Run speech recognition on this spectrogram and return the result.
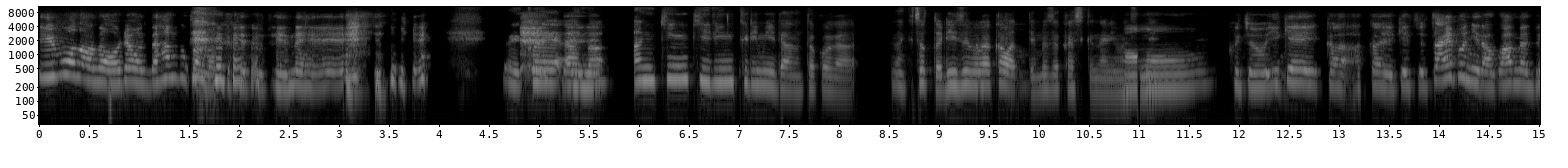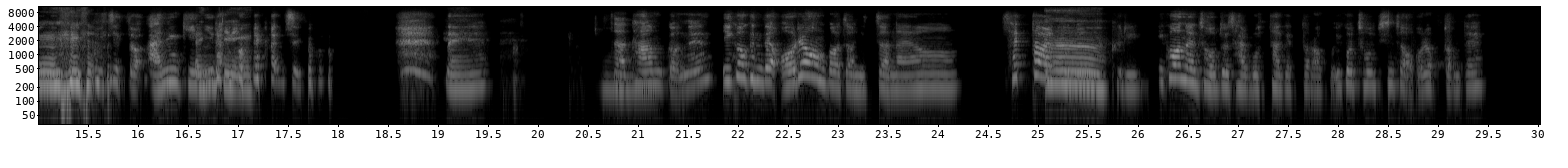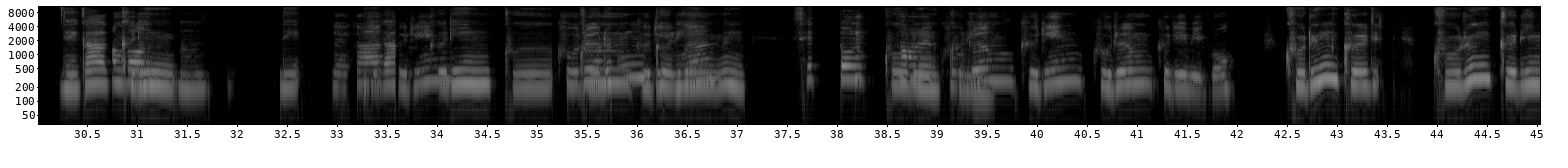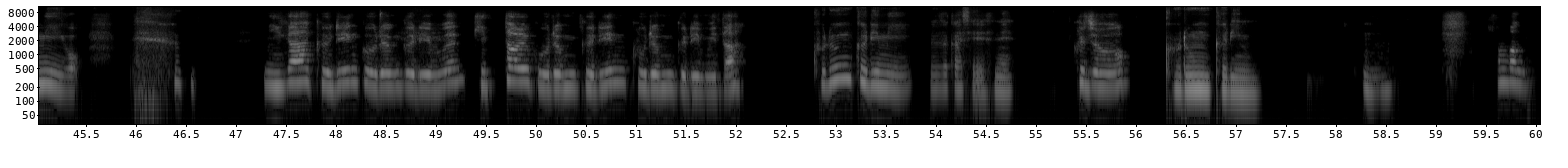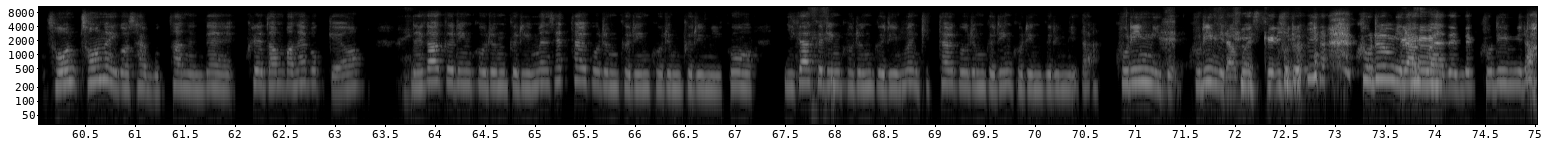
일본어는 어려운데 한국어는 어떻게 또 되네. これ、あねの、暗金キリンクリミダのとこが、なんかちょっとリズムが変わって難しくなりますね。 어, 그죠. 이게 그러니까 아까 얘기했죠. 짧은이라고 하면 되는데 굳이 또 안긴이라고 안긴. 해가지고. 네. 자, 음. 다음 거는 이거 근데 어려운 버전 있잖아요. 세탈 아. 음. 그림. 이거는 저도 잘 못하겠더라고. 이거 저 진짜 어렵던데. 내가 그린 음. 네. 내가, 내가 그린, 그린 구, 구름, 구름 그림은, 그림은 새돌 구름, 구름 그림. 구름 그림이고 구름 그리 구름 그림이고 네가 그린 구름 그림은 깃털 구름 그린 구름 그림이다. クルンクリミ、難しいですね。 그죠? クルンクリン。 음. 한번 전 저는 이거 잘 못하는데 그래도 한번 해볼게요. 네. 내가 그린 구름 그림은 새털 구름 그린 구름 그림이고 네가 그린 구름 그림은 깃털 구름 그린 구름 그림이다. 구림이드 구림이라고 했어. 그림. 구름이라 구름이라고 해야 되는데 구림이라고.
